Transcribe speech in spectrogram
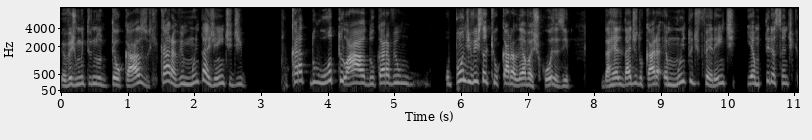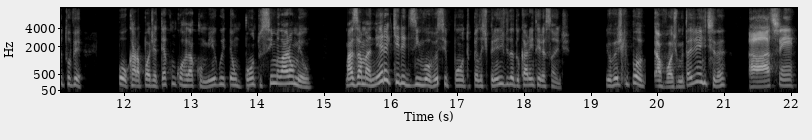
eu vejo muito no teu caso, que, cara, vem muita gente de. O cara do outro lado, o cara vê um. O ponto de vista que o cara leva as coisas e da realidade do cara é muito diferente e é muito interessante que tu vê. Pô, o cara pode até concordar comigo e ter um ponto similar ao meu. Mas a maneira que ele desenvolveu esse ponto pela experiência de vida do cara é interessante. Eu vejo que, pô, é a voz de muita gente, né? Ah, sim.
